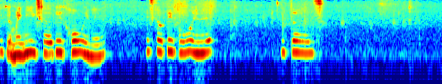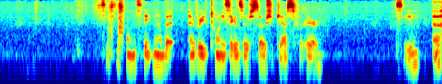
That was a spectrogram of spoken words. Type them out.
Look at my knee's got a big hole in it. It's got a big hole in it. It does. See, she's falling asleep now, but every 20 seconds or so she gasps for air. See? Ugh,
